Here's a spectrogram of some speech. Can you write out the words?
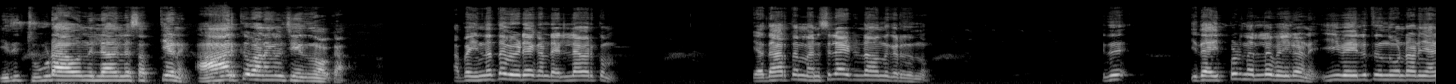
ഇത് ചൂടാവുന്നില്ല എന്നുള്ള സത്യമാണ്. ആർക്ക് വേണമെങ്കിലും ചെയ്ത് നോക്കാം. അപ്പം ഇന്നത്തെ വീഡിയോ കണ്ട എല്ലാവർക്കും യഥാർത്ഥം മനസ്സിലായിട്ടുണ്ടാവുമെന്ന് കരുതുന്നു. ഇത് ഇതാ ഇപ്പോഴും നല്ല വെയിലാണ്. ഈ വെയിലത്ത് നിന്നുകൊണ്ടാണ് ഞാൻ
